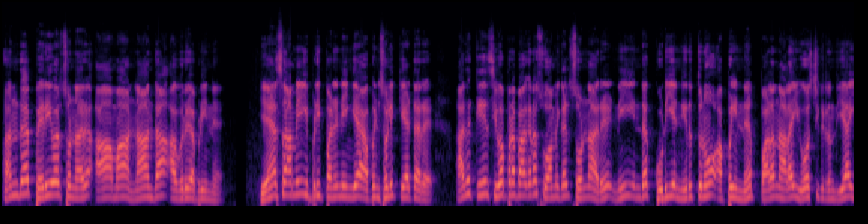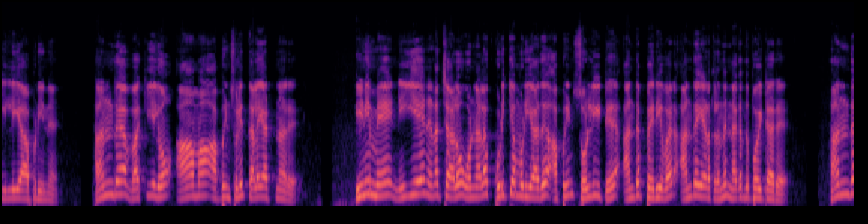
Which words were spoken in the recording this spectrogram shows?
அந்த பெரியவர் சொன்னார் ஆமாம் நான் தான் அவரு அப்படின்னு. ஏன் சாமி இப்படி பண்ணுனீங்க? அப்படின்னு சொல்லி கேட்டார். அதுக்கு சிவபிரபாகர சுவாமிகள் சொன்னாரு நீ இந்த கொடியை நிறுத்தணும் அப்படின்னு பல நாளாக யோசிச்சுக்கிட்டு இருந்தியா இல்லையா அப்படின்னு. அந்த வக்கீலும் ஆமா அப்படின்னு சொல்லி தலையாட்டினாரு. இனிமே நீயே நினைச்சாலும் உன்னால் குடிக்க முடியாது அப்படின்னு சொல்லிட்டு அந்த பெரியவர் அந்த இடத்துலேருந்து நகர்ந்து போயிட்டாரு. அந்த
